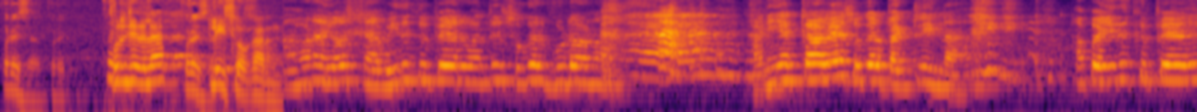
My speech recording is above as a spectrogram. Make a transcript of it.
புரியுது சார் புரியுது. புரிஞ்சதுல? ப்ளீஸ் உட்காருங்க அவனா யோசிச்சேன் இதுக்கு பேர் வந்து சுகர் குடோனும் கனியக்காவே சுகர் ஃபேக்டரின்னா அப்ப இதுக்கு பேரு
